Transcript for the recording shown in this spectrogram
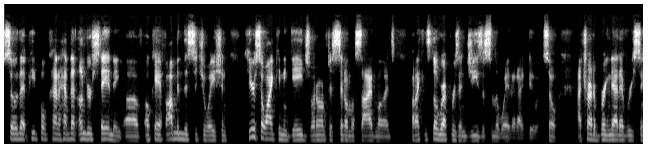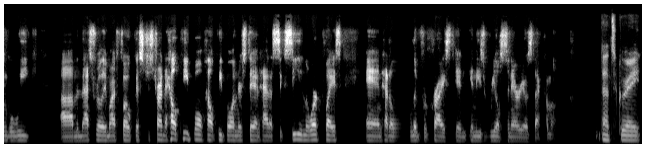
so that people kind of have that understanding of, okay, if I'm in this situation, here's how I can engage so I don't have to sit on the sidelines, but I can still represent Jesus in the way that I do it. So I try to bring that every single week. Um, and that's really my focus, just trying to help people, help people understand how to succeed in the workplace and how to live for Christ in, in these real scenarios that come up. That's great.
